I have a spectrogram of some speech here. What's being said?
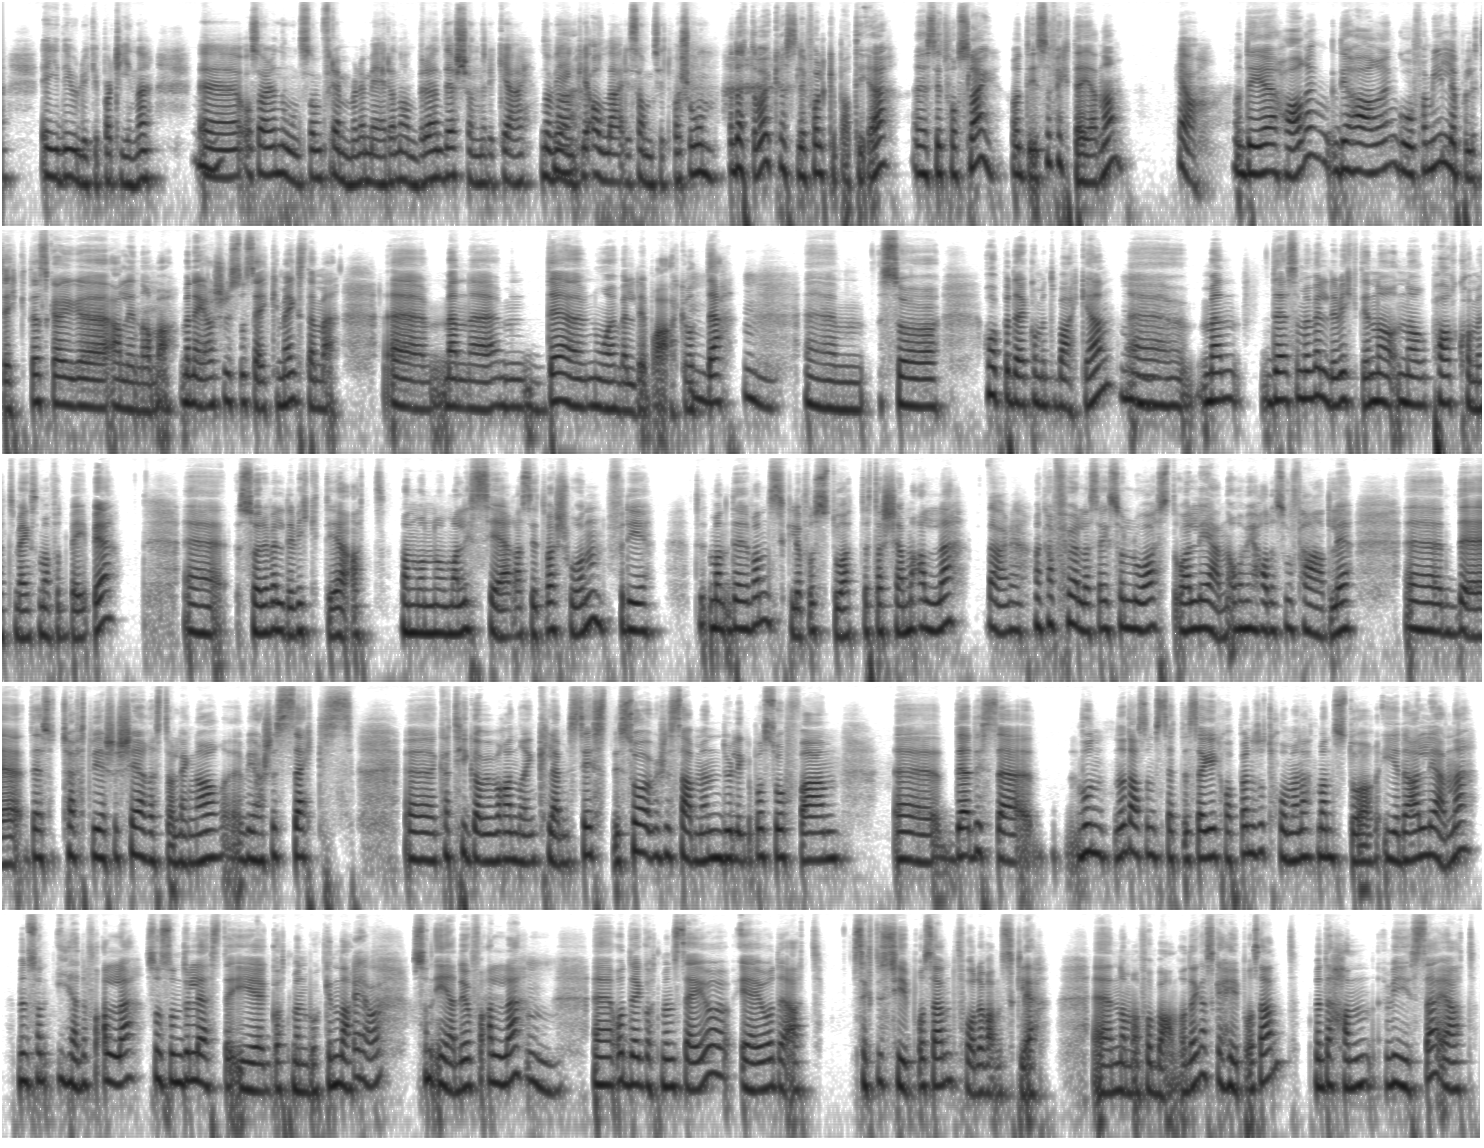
i de ulike partiene. Mm. Eh, og så er det noen som fremmer det mer enn andre. Det skjønner ikke jeg, når vi Nei. egentlig alle er i samme situasjon. Og dette var jo Kristelig Folkepartiet eh, sitt forslag, og de som fikk det igjennom. Ja. Og de har, en, de har en god familiepolitikk, det skal jeg eh, ærlig innrømme. Men jeg har ikke lyst til å si hvem jeg stemmer. Eh, Men det er noe veldig bra, akkurat Mm. det. Mm. Um, så håper det kommer tilbake igjen. Mm. Eh, men det som er veldig viktig når, når par kommer til meg som har fått baby, eh, så er det veldig viktig at man må normalisere situasjonen. Fordi det, man, det er vanskelig å forstå at dette skjer med alle. Det er det. Man kan føle seg så låst og alene. 'Å, vi har det så forferdelig'. Eh, det, det er så tøft. Vi er ikke kjærester lenger. Vi har ikke sex. Når ga vi hverandre en klem sist? Vi sover ikke sammen. Du ligger på sofaen. Eh, det er disse vondtene da, som setter seg i kroppen, og så tror man at man står i det alene. Men sånn er det for alle. Sånn som du leste i Gottman-boken. da. Ja. Sånn er det jo for alle. Mm. Eh, og det Gottman sier, jo, er jo det at 67% får det vanskelig eh, når man får barn. Og det er ganske høy prosent. Men det han viser, er at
